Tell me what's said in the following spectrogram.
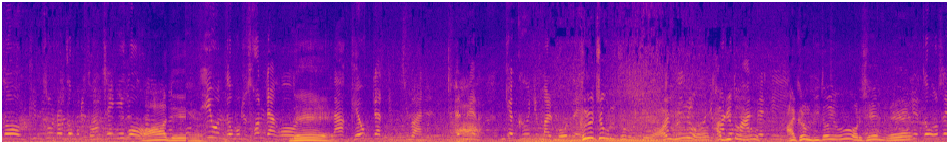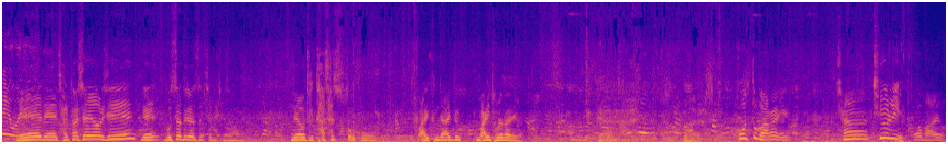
수도 김순호도 우리 동생이고 아, 네. 예. 이혼도 우리 손자고 네. 나 개옥자 집안 아. 할매라 이게 거짓말 못해 그렇죠, 그렇죠, 그렇죠. 아이, 그럼요. 다 믿어요. 아, 그럼 믿어요, 어르신. 네. 이제 또 오세요 네, 네, 잘 파세요, 어르신. 네, 못 사드려서 참 죄송하네. 네, 어떻게 다 살 수도 없고. 많이, 근데 하여튼 많이 돌아다녀요. 꽃도 봐라, 이게. 자, 튤립. 저 봐요.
